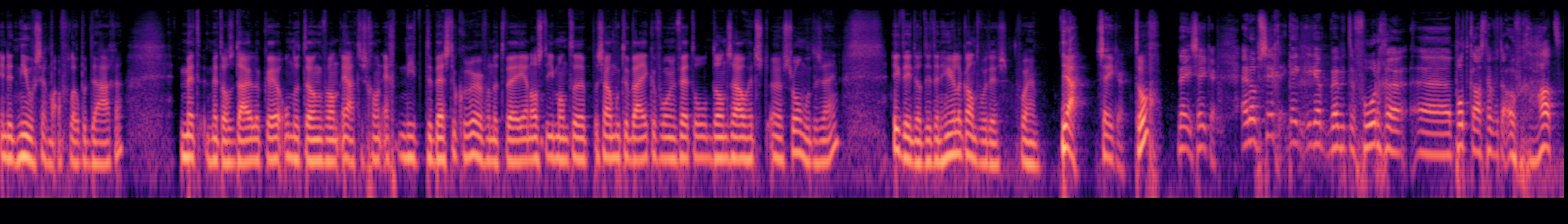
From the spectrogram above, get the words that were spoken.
in het nieuws, zeg maar, afgelopen dagen. Met, met als duidelijke ondertoon van, ja, het is gewoon echt niet de beste coureur van de twee. En als er iemand zou moeten wijken voor een Vettel, dan zou het eh, Stroll moeten zijn. Ik denk dat dit een heerlijk antwoord is voor hem. ja zeker. Toch? Nee, zeker. En op zich, kijk, ik heb, we hebben het de vorige eh, podcast hebben we het erover gehad.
